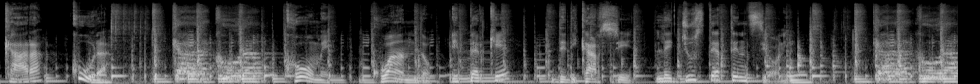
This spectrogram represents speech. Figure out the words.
Cara Cura. Cara cura, Come, quando e perché dedicarsi le giuste attenzioni. cara cura,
